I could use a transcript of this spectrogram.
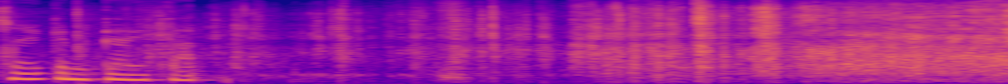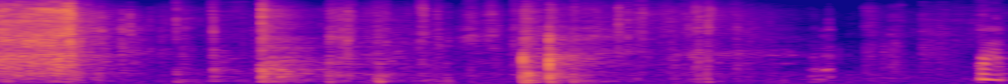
ใช้กรรไกรตัด ตัด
